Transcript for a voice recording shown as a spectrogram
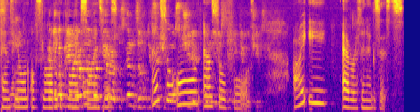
pantheon of Slavic applied sciences, and so on and so forth, i.e., everything exists.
